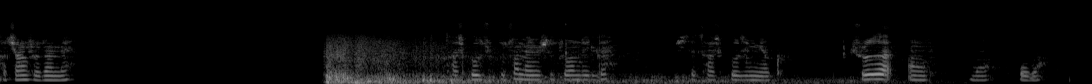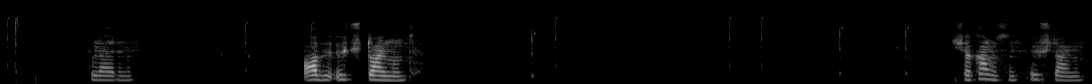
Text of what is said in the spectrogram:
Kaçalım şuradan be. Taş kılıç bulsam benim için sorun değil de. İşte taş kılıcım yok. Şurada oh, mo, oba. Full iron'ım. Abi 3 diamond. Şaka mısın? 3 diamond.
